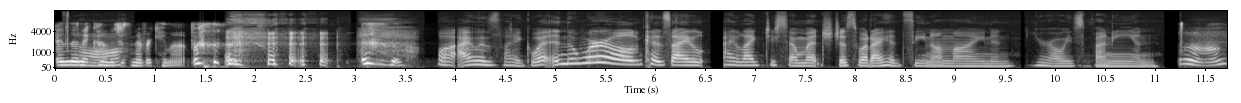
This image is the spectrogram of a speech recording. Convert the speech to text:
And then it kind of just never came up. well, I was like, "What in the world?" Because I I liked you so much, just what I had seen online, and you're always funny, and Aw,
